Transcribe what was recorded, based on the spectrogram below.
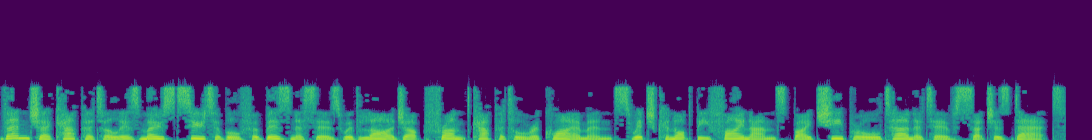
Venture capital is most suitable for businesses with large upfront capital requirements which cannot be financed by cheaper alternatives such as debt.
